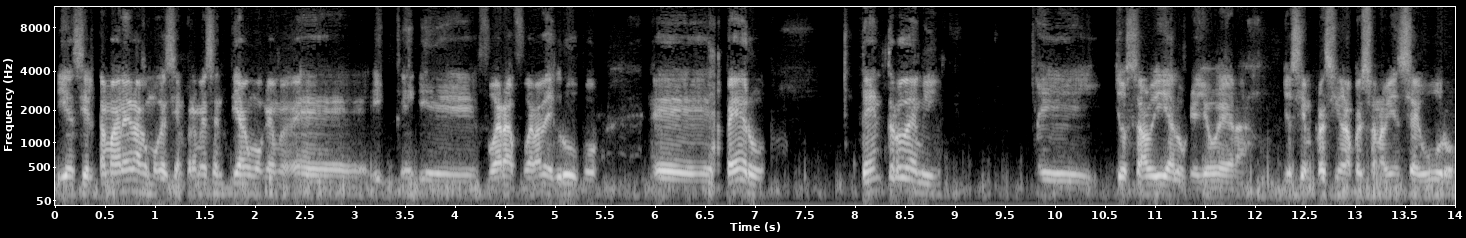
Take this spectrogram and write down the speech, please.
Y en cierta manera como que siempre me sentía como que eh, fuera, fuera de grupo, eh, pero dentro de mí eh, yo sabía lo que yo era. Yo siempre he sido una persona bien seguro,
